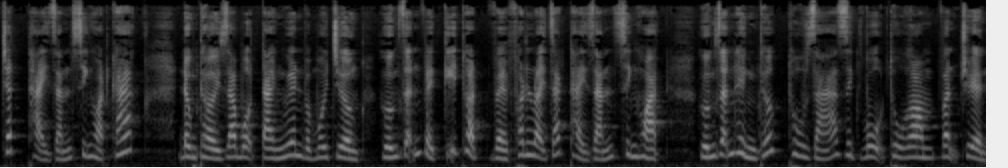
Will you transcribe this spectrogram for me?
chất thải rắn sinh hoạt khác, đồng thời giao Bộ Tài nguyên và Môi trường hướng dẫn về kỹ thuật về phân loại rác thải rắn sinh hoạt, hướng dẫn hình thức thu giá dịch vụ thu gom, vận chuyển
